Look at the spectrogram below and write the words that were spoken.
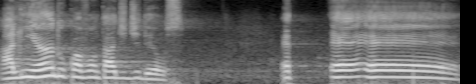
alinhando com a vontade de Deus. É, é, é,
